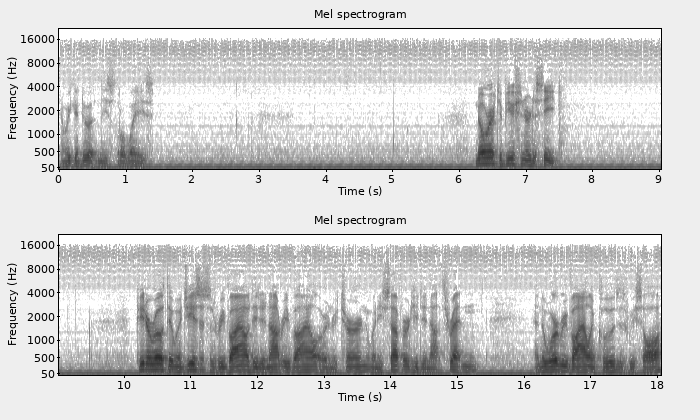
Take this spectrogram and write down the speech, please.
And we can do it in these little ways. No retribution or deceit. Peter wrote that when Jesus was reviled, he did not revile, or in return, when he suffered, he did not threaten. And the word revile includes, as we saw,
